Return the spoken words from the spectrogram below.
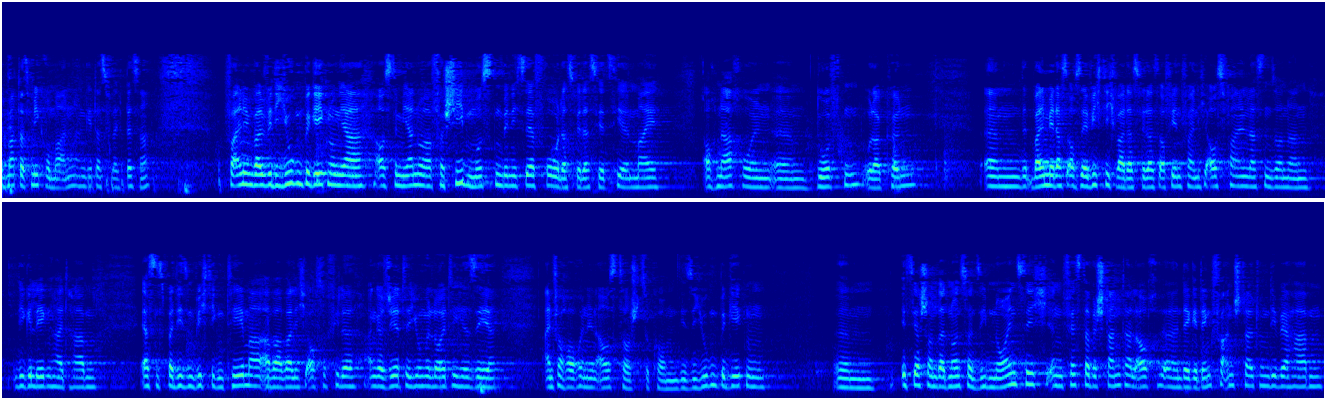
Ich mache das Mikro mal an, dann geht das vielleicht besser. Vor allen Dingen, weil wir die Jugendbegegnung ja aus dem Januar verschieben mussten, bin ich sehr froh, dass wir das jetzt hier im Mai auch nachholen ähm, durften oder können, ähm, weil mir das auch sehr wichtig war, dass wir das auf jeden Fall nicht ausfallen lassen, sondern die Gelegenheit haben, erstens bei diesem wichtigen Thema, aber weil ich auch so viele engagierte junge Leute hier sehe, einfach auch in den Austausch zu kommen. Diese Jugendbegegnung ist ja schon seit 1997 ein fester Bestandteil auch äh, der Gedenkveranstaltungen, die wir haben.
